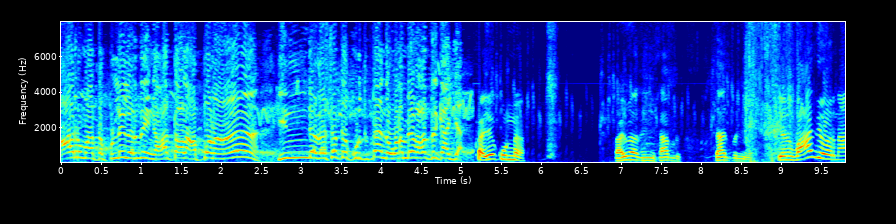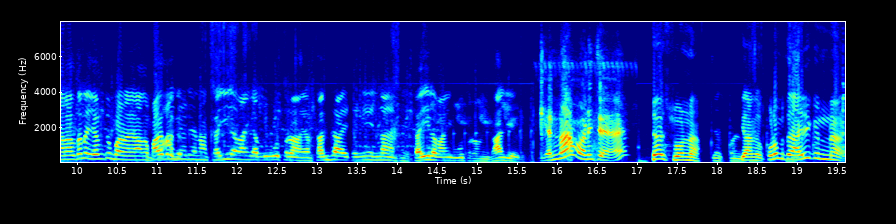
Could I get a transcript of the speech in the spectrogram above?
ஆறு மாத்த பிள்ளையில இருந்து எங்க ஆத்தால அப்பனும் இந்த விஷத்தை கொடுத்து தான் இந்த உடம்பே வளர்த்துருக்காங்க. கைய குண்ண. கழுவாத நீ சாப்பிடு. ஷேர் பண்ணி எனக்கு வாந்தி வரும் அதனால தானே எம்டும் அங்க பக்கத்துல. நான் கையில வாங்கி அப்படி ஊத்துறான். என் தம்பி ஆயிட்ட நீ என்ன? கையில வாங்கி ஊத்துறான் நீ ஆயிடு என்ன மனுஷன்? பண்ணி அந்த குடும்பத்தை அழிக்கணும்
